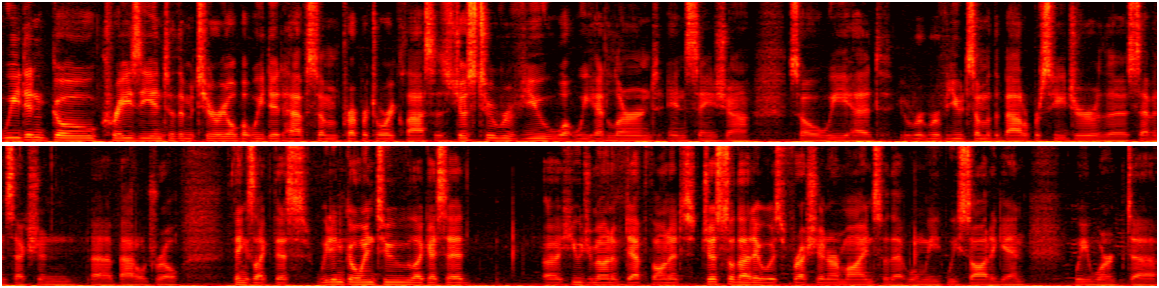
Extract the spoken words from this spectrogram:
we didn't go crazy into the material, but we did have some preparatory classes just to review what we had learned in Saint Jean. So we had re- reviewed some of the battle procedure, the seven section uh, battle drill, things like this. We didn't go into, like I said, a huge amount of depth on it, just so that it was fresh in our mind, so that when we, we saw it again, we weren't uh,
